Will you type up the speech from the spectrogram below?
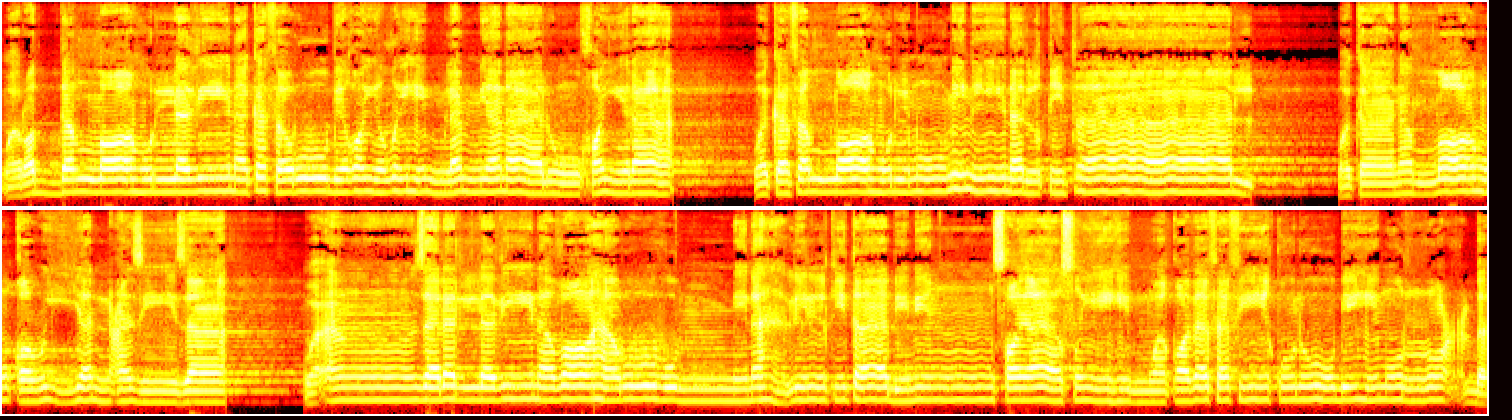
ورد الله الذين كفروا بغيظهم لم ينالوا خيرا. وكفى الله المؤمنين القتال. وكان الله قويا عزيزا. وأنزل الذين ظاهروهم من أهل الكتاب من صياصيهم وقذف في قلوبهم الرعب.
